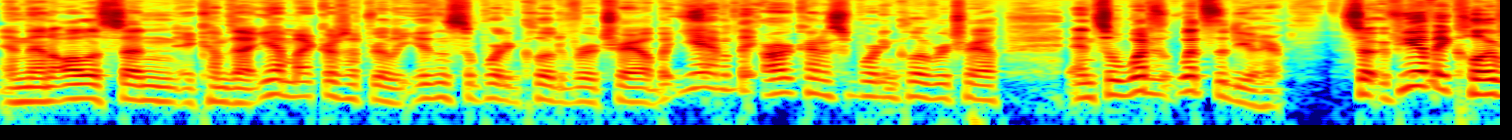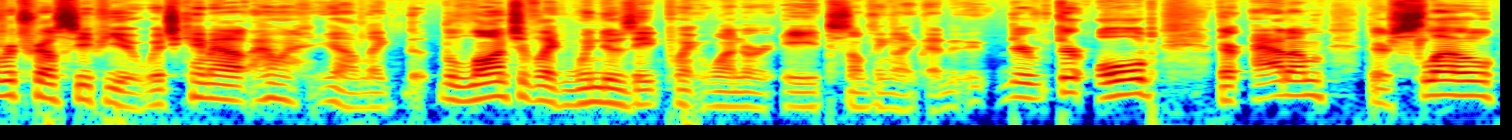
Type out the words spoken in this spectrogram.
and then all of a sudden it comes out, yeah, Microsoft really isn't supporting Clover Trail, but yeah, but they are kind of supporting Clover Trail. And so what is, what's the deal here? So if you have a Clover Trail CPU, which came out, oh, yeah, like the, the launch of like Windows 8.1 or 8, something like that. They're they're old, they're Atom, they're slow,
